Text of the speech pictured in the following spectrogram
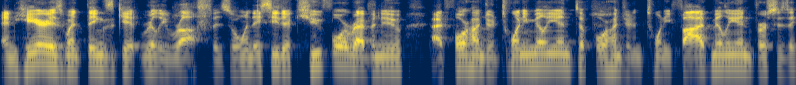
And here is when things get really rough is when they see their Q4 revenue at 420 million to 425 million versus a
